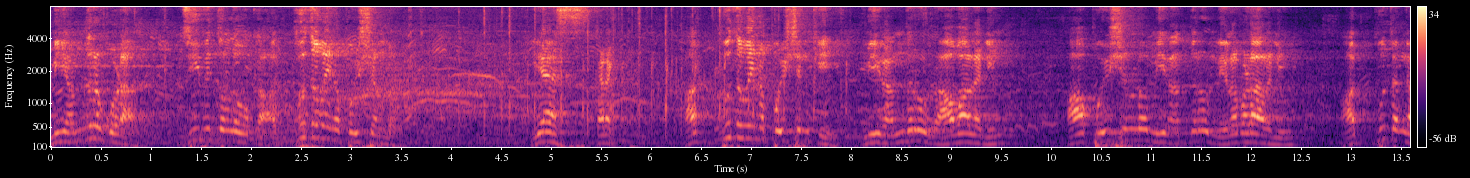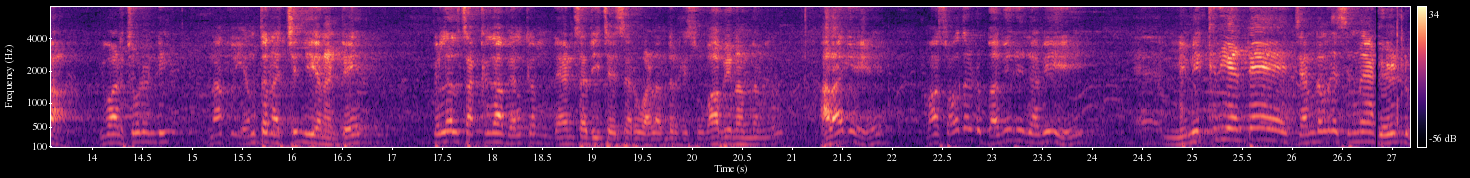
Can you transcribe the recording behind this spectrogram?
మీ అందరూ కూడా జీవితంలో ఒక అద్భుతమైన పొజిషన్లో. ఎస్ కరెక్ట్ అద్భుతమైన పొజిషన్కి మీరందరూ రావాలని ఆ పొజిషన్లో మీరందరూ నిలబడాలని అద్భుతంగా ఇవాళ చూడండి నాకు ఎంత నచ్చింది అని అంటే పిల్లలు చక్కగా వెల్కమ్ డ్యాన్స్ అది చేశారు వాళ్ళందరికీ శుభాభినందనలు. అలాగే మా సోదరుడు బవిరి రవి మిమిక్రీ అంటే జనరల్గా సినిమా ఏళ్ళు.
